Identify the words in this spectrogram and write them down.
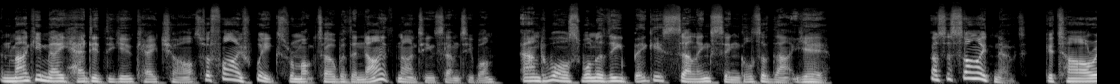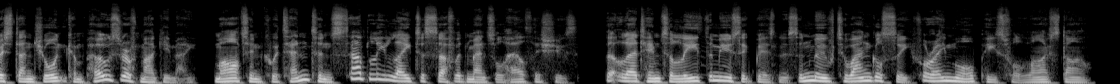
and Maggie May headed the UK charts for five weeks from October the 9th, 1971, and was one of the biggest selling singles of that year. As a side note, guitarist and joint composer of Maggie May, Martin Quittenton, sadly later suffered mental health issues that led him to leave the music business and move to Anglesey for a more peaceful lifestyle.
